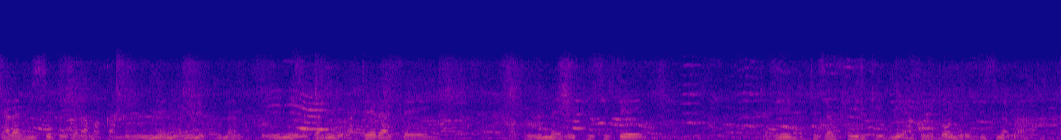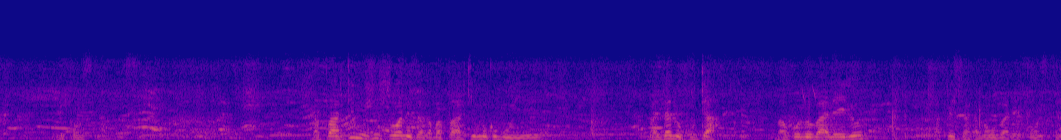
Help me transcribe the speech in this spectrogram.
tala biso toza na makambo minene minene kuna baprobleme ezali baterase baprobleme ya electricité toza sur ke ye akorepondre biso na ba réponse na biso baparti mosusu wana ezalaka baparti moko boye baza lokuta bakoloba lelo apesaka bango baréponse te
